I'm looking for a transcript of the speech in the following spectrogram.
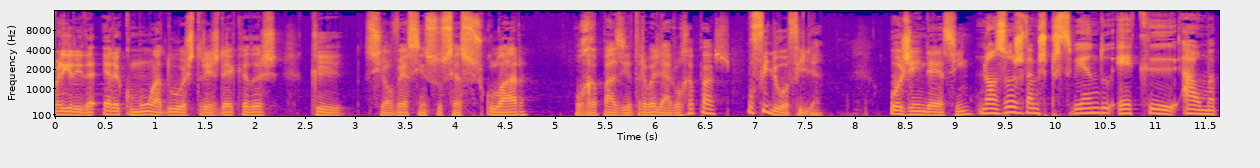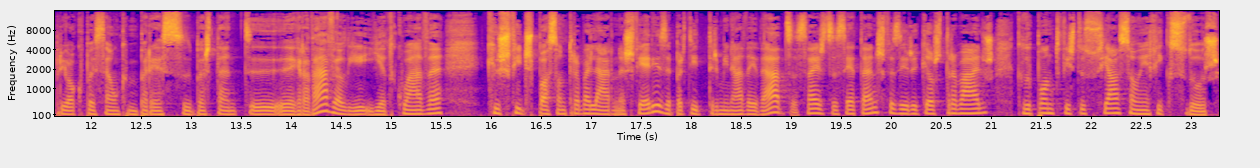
Margarida, era comum há duas, três décadas que, se houvesse insucesso escolar, o rapaz ia trabalhar. O rapaz, o filho ou a filha. Hoje ainda é assim? Nós hoje vamos percebendo é que há uma preocupação que me parece bastante agradável e, e, adequada, que os filhos possam trabalhar nas férias a partir de determinada idade, 16, 17 anos, fazer aqueles trabalhos que do ponto de vista social são enriquecedores.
